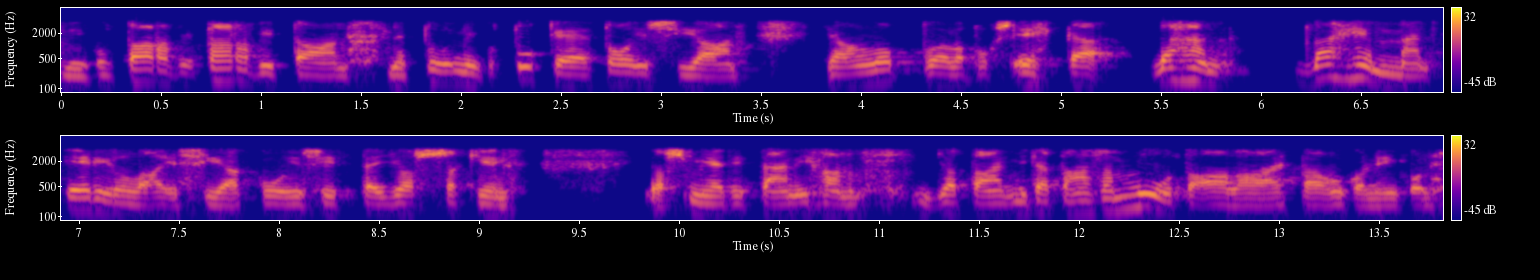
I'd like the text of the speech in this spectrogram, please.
niin kuin tarvi, tarvitaan, ne tu, niin kuin tukee toisiaan ja on loppujen lopuksi ehkä vähän vähemmän erilaisia kuin sitten jossakin, jos mietitään ihan jotain, mitä tahansa muuta alaa, että onko niin kuin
